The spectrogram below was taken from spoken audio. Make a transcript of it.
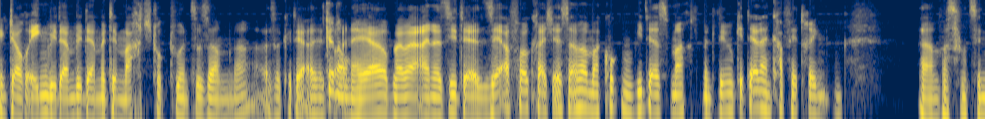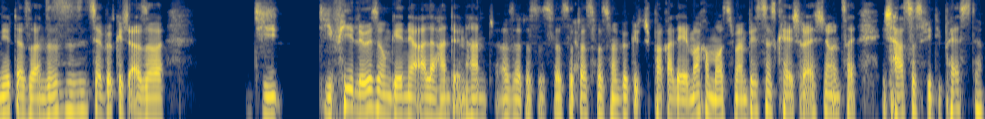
hängt ja auch irgendwie dann wieder mit den Machtstrukturen zusammen. Ne? Also geht ja alles genau. einher, weil man einer sieht, der sehr erfolgreich ist, einfach mal gucken, wie der es macht, mit wem geht der dann Kaffee trinken, äh, was funktioniert da so. Ansonsten sind es ja wirklich, also die, die vier Lösungen gehen ja alle Hand in Hand. Also das ist also ja. das, was man wirklich parallel machen muss. Mein Business Case rechnen und sagen, ich hasse es wie die Peste.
